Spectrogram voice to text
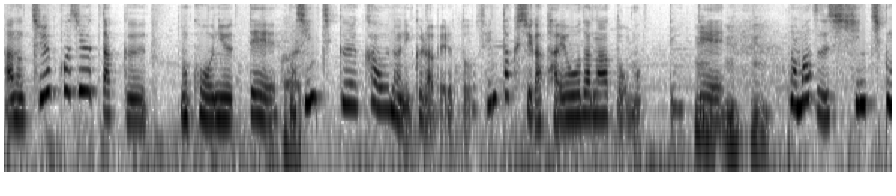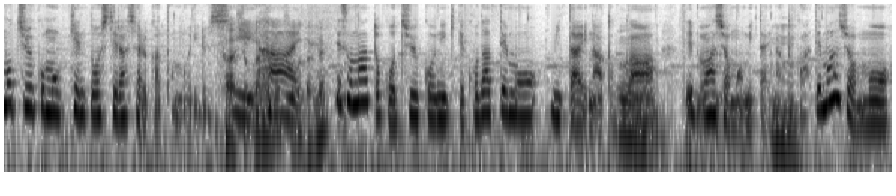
あの中古住宅の購入って、まあ新築買うのに比べると選択肢が多様だなと思っていて、うんうんうんまあ、まず新築も中古も検討していらっしゃる方もいるし、ねはい。そね。でその後こう中古に来て戸建ても見たいなとか、でマンションも見たいなとか、でマンションも、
